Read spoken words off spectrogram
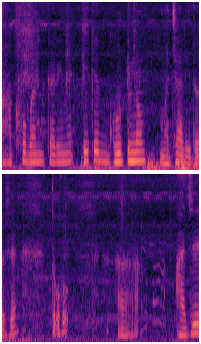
આંખો બંધ કરીને એક એક ઘૂંટનો મજા લીધો છે. તો આજે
